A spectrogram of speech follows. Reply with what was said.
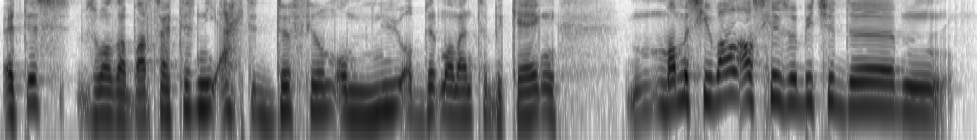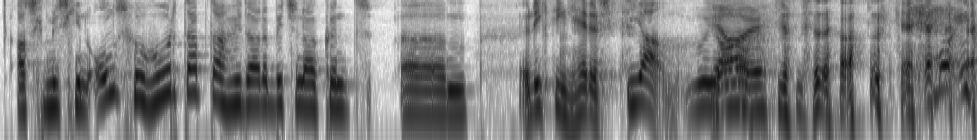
het is, zoals dat Bart zegt, het is niet echt de film om nu op dit moment te bekijken. Maar misschien wel als je zo'n beetje de... Als je misschien ons gehoord hebt, dat je daar een beetje aan kunt... ehm, Richting herfst. ja, ja. Maar, ik,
